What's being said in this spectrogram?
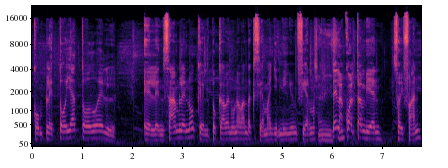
completó ya todo el, el ensamble, ¿no? Que él tocaba en una banda que se llama Niño Infierno, Sí, de sí. la cual también soy fan.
